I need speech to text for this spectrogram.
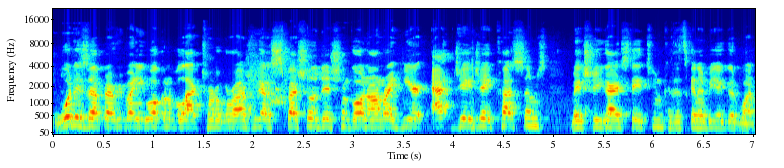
What is up, everybody? Welcome to Black Turtle Garage. We got a special edition going on right here at JJ Customs. Make sure you guys stay tuned because it's going to be a good one.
